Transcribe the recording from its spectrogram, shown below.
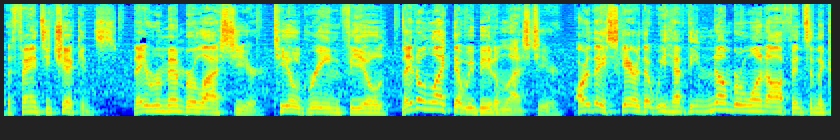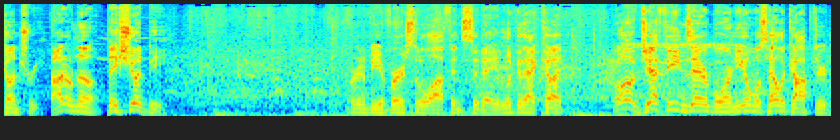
the fancy chickens. They remember last year. Teal green field. They don't like that we beat them last year. Are they scared that we have the number one offense in the country? I don't know. They should be. We're going to be a versatile offense today. Look at that cut. Oh, Jeff Eaton's airborne. He almost helicoptered.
